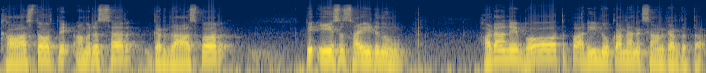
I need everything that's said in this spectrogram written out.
ਖਾਸ ਤੌਰ ਤੇ ਅੰਮ੍ਰਿਤਸਰ ਗੁਰਦਾਸਪੁਰ ਤੇ ਇਸ ਸਾਈਡ ਨੂੰ ਹੜ੍ਹਾਂ ਨੇ ਬਹੁਤ ਭਾਰੀ ਲੋਕਾਂ ਦਾ ਨੁਕਸਾਨ ਕਰ ਦਿੱਤਾ।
